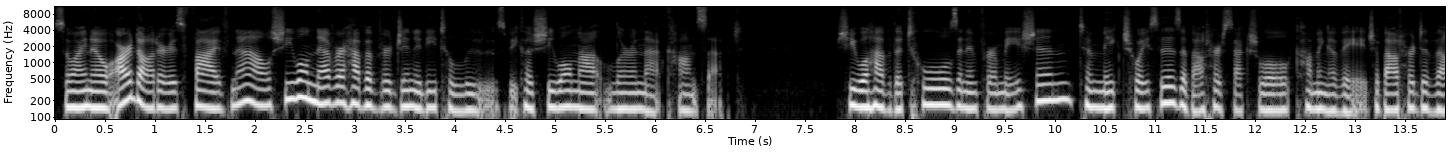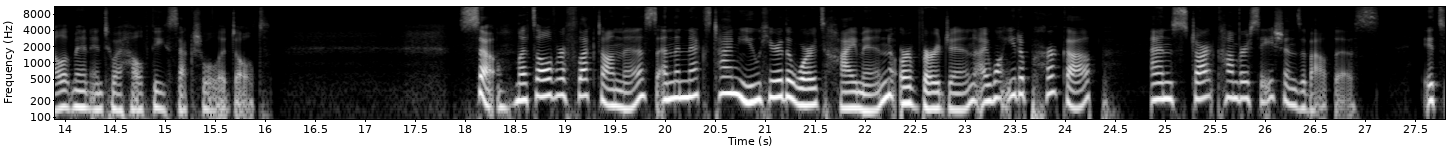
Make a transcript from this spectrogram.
So I know our daughter is five now. She will never have a virginity to lose because she will not learn that concept. She will have the tools and information to make choices about her sexual coming of age, about her development into a healthy sexual adult. So let's all reflect on this. And the next time you hear the words hymen or virgin, I want you to perk up and start conversations about this. It's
